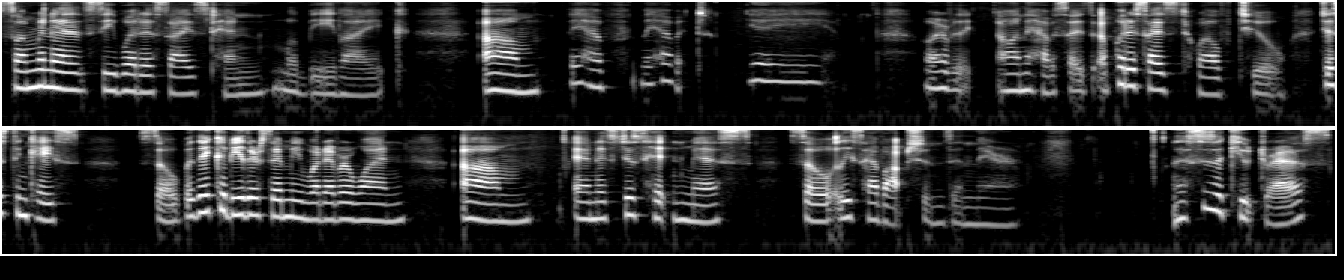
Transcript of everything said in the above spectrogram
So I'm going to see what a size 10 will be like. Um, they have, they have it. Yay. whatever they, oh, and they have a size, I'll put a size 12 too, just in case. So, but they could either send me whatever one, um, and it's just hit and miss. So at least have options in there. This is a cute dress.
